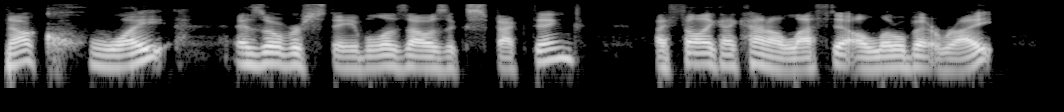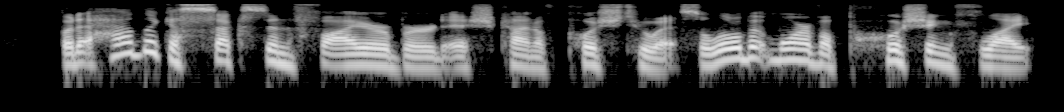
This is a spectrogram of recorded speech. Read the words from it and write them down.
Not quite as overstable as I was expecting. I felt like I kind of left it a little bit right, but it had like a Sexton Firebird-ish kind of push to it. So a little bit more of a pushing flight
